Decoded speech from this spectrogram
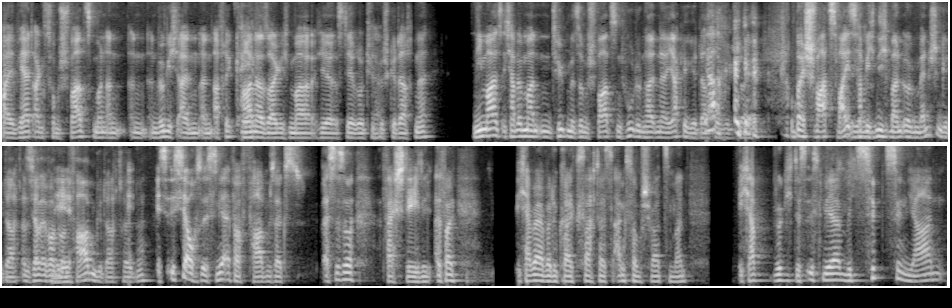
bei Wer hat Angst vorm Schwarzmann an, an, an wirklich einen, einen Afrikaner, sage ich mal, hier stereotypisch ja. gedacht, ne? Niemals. Ich habe immer an einen Typen mit so einem schwarzen Hut und halt einer Jacke gedacht. Ja. und bei Schwarz-Weiß ja. habe ich nicht mal an irgendeinen Menschen gedacht. Also ich habe einfach nee. nur an Farben gedacht halt. Ne? Es ist ja auch so, es sind ja einfach Farben. Du sagst, das ist so, verstehe ich nicht. Also, ich habe ja, weil du gerade gesagt hast, Angst vor dem schwarzen Mann. Ich habe wirklich, das ist mir mit 17 Jahren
